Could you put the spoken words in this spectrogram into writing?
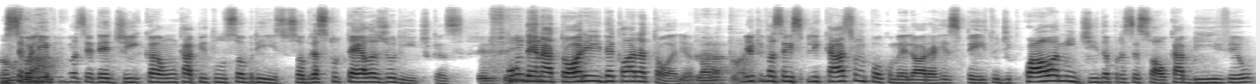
no Vamos seu lá. livro você dedica um capítulo sobre isso, sobre as tutelas jurídicas, Perfeito. condenatória e declaratória. Declaratória. Queria que você explicasse um pouco melhor a respeito de qual a medida processual cabível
